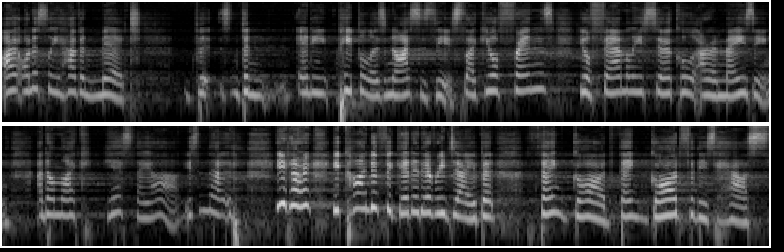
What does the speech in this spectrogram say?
I honestly haven't met the, the, any people as nice as this. Like your friends, your family circle are amazing. And I'm like, yes, they are. Isn't that, you know, you kind of forget it every day. But thank God, thank God for this house.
